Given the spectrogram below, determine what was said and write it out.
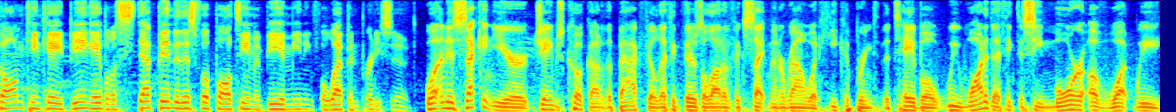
Dalton Kincaid being able to step into this football team and be a meaningful weapon pretty soon. Well, in his second year, James Cook out of the backfield, I think there's a lot of excitement around what he could bring to the table. We wanted, I think, to see more of what we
